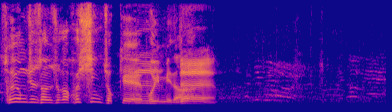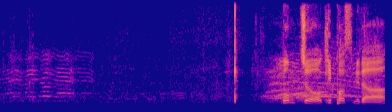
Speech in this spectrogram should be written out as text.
소영준 선수가 훨씬 좋게 음, 보입니다. 네. 몸쪽 깊었습니다.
